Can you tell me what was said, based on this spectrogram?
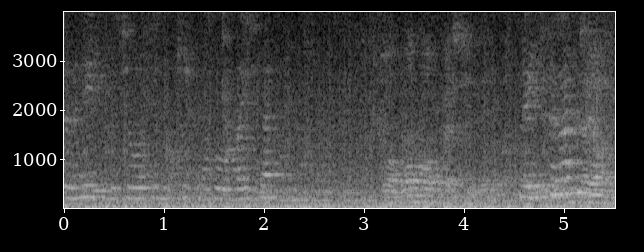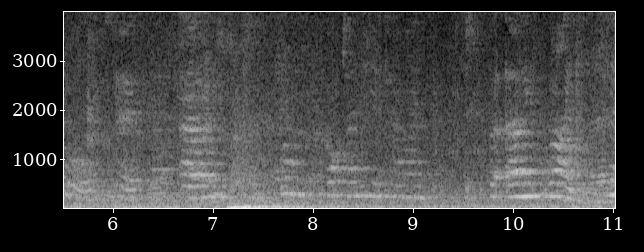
So the needs of the children keep the school open. Well, one more question. No, you said I could have four. No. Um, um, right, so,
